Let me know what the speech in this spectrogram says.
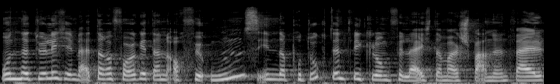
und natürlich in weiterer Folge dann auch für uns in der Produktentwicklung vielleicht einmal spannend, weil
